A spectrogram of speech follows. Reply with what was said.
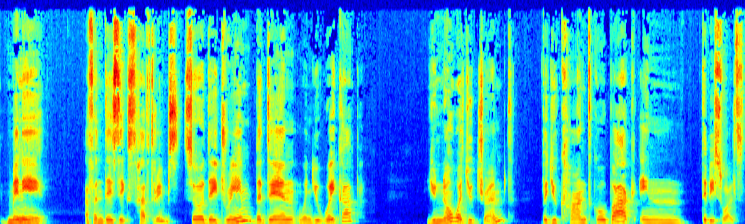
Many aphantasics have dreams. So they dream, but then when you wake up, you know what you dreamt, but you can't go back in the visuals.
